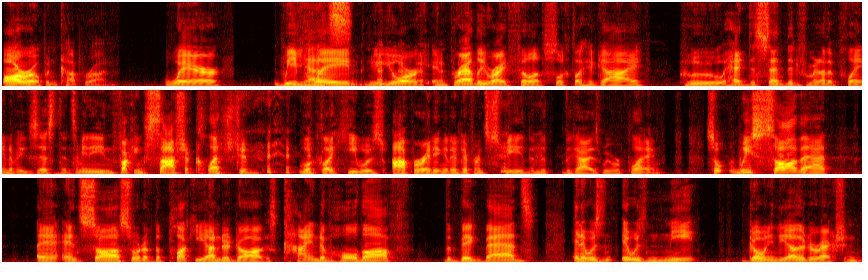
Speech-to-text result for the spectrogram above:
our Open Cup run, where we Yes. played New York and Bradley Wright Phillips looked like a guy who had descended from another plane of existence. I mean, even fucking Sacha Kljestan looked like he was operating at a different speed than the, the guys we were playing. So we saw that and, and saw sort of the plucky underdogs kind of hold off the big bads, and it was it was neat going the other direction,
